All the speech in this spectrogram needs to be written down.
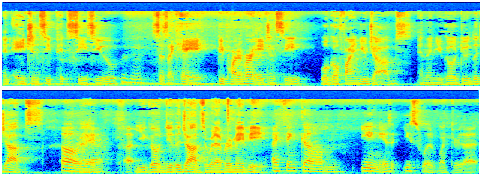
an agency sees you, mm-hmm. says like, "Hey, be part of our agency. We'll go find you jobs, and then you go do the jobs." Oh right? yeah. Uh, you go do the jobs or whatever it may be. i think um ian eastwood went through that.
